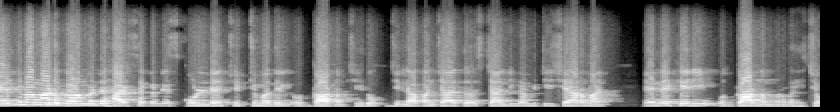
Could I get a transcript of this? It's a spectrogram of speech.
Eranhimangad government higher secondary സ്കൂളിന്റെ ചുറ്റുമതിൽ ഉദ്ഘാടനം ചെയ്തു. ജില്ലാ panchayat standing committee chairman N A Kareem ഉദ്ഘാടനം നിർവഹിച്ചു.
